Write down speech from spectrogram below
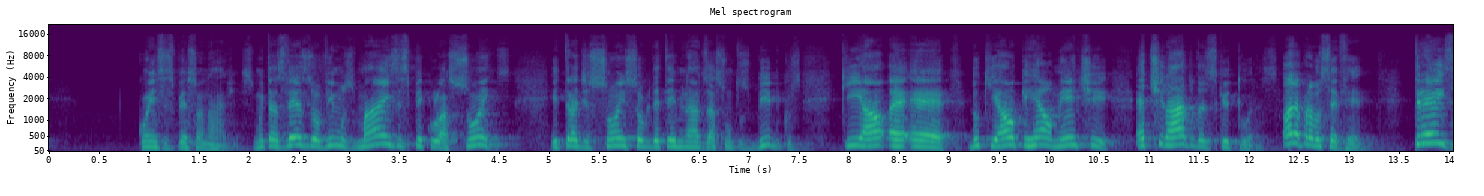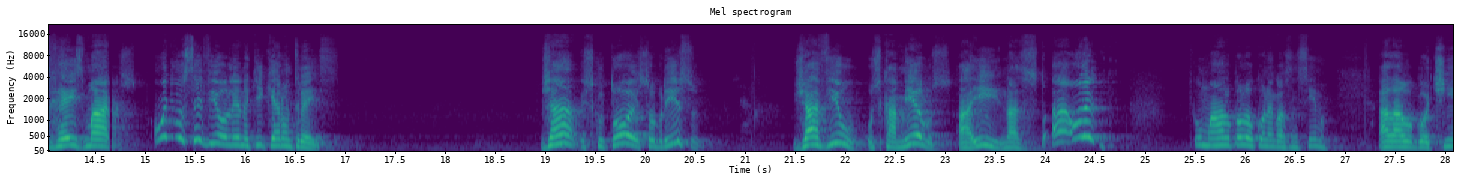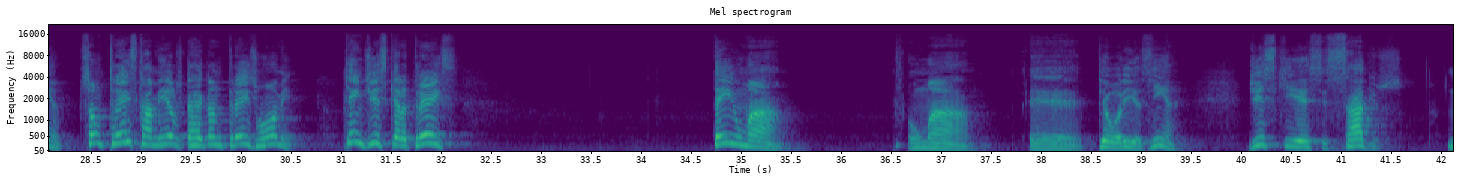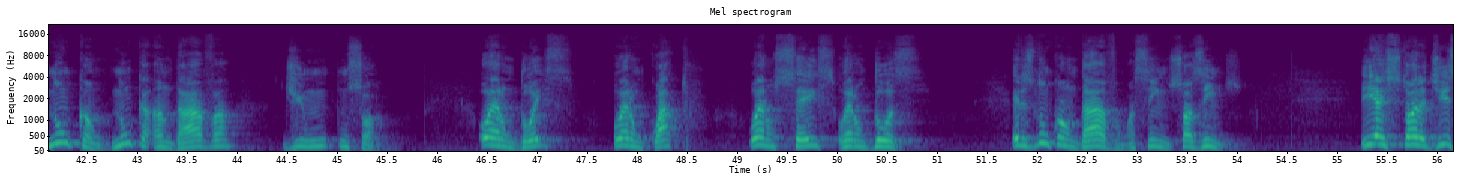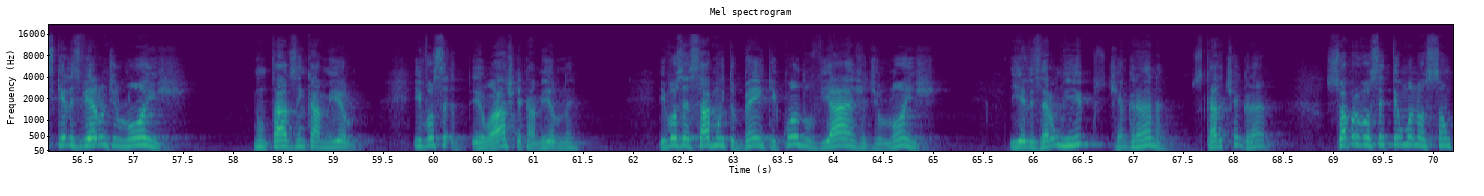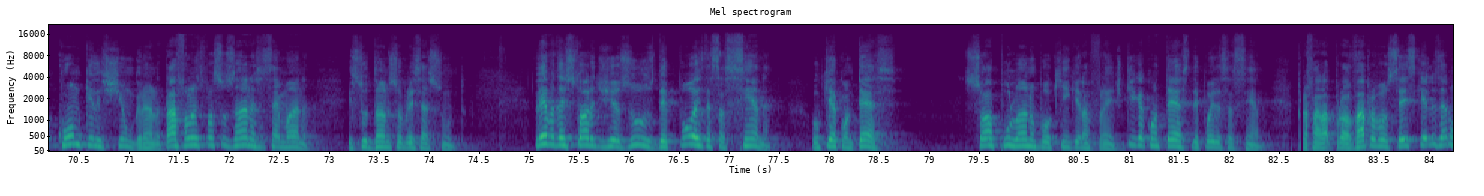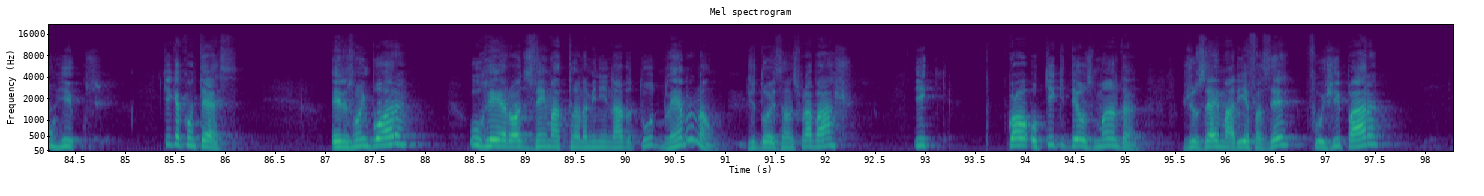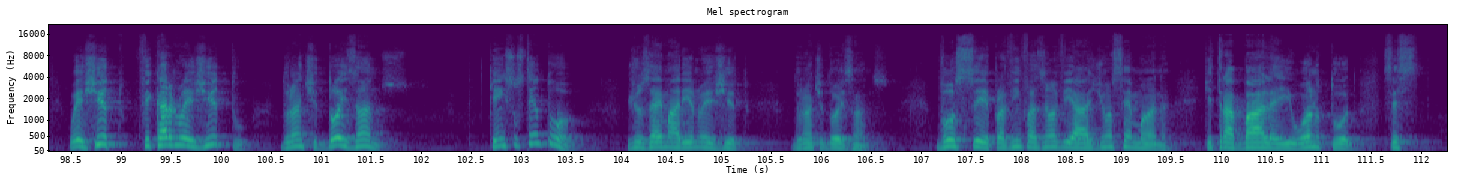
com esses personagens. Muitas vezes ouvimos mais especulações e tradições sobre determinados assuntos bíblicos que, é, é, do que algo que realmente é tirado das Escrituras. Olha para você ver. Três reis magos. Onde você viu lendo aqui que eram três? Já escutou sobre isso? Já viu os camelos aí nas. Ah, olha! O Marlon colocou o um negócio em cima. Olha lá o Gotinha. São três camelos carregando três homens. Quem disse que era três? Tem uma, uma é, teoriazinha, diz que esses sábios nunca, nunca andava de um, um só. Ou eram dois, ou eram quatro, ou eram seis, ou eram doze. Eles nunca andavam assim, sozinhos. E a história diz que eles vieram de longe, montados em camelo. E você, eu acho que é camelo, né? E você sabe muito bem que quando viaja de longe, e eles eram ricos, tinha grana, os caras tinham grana. Só para você ter uma noção como que eles tinham grana. Estava falando isso para a Suzana essa semana, estudando sobre esse assunto. Lembra da história de Jesus, depois dessa cena, o que acontece? Só pulando um pouquinho aqui na frente. O que, que acontece depois dessa cena? Para provar para vocês que eles eram ricos. O que, que acontece? Eles vão embora, o rei Herodes vem matando a meninada tudo, lembra não? De dois anos para baixo. E qual, o que, que Deus manda José e Maria fazer? Fugir para o Egito. Ficaram no Egito durante dois anos. Quem sustentou José e Maria no Egito durante dois anos? Você, para vir fazer uma viagem de uma semana, que trabalha aí o ano todo, você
